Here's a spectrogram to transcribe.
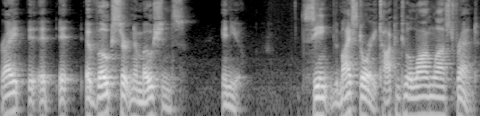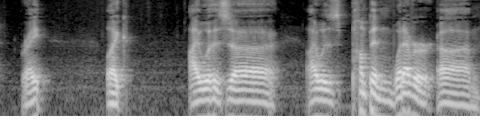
right? It, it, it evokes certain emotions in you. Seeing my story, talking to a long lost friend, right? Like, I was uh, I was pumping whatever. Um,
